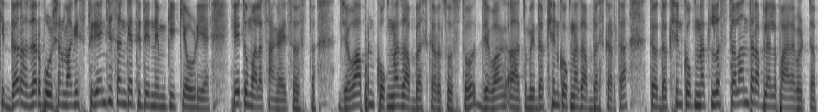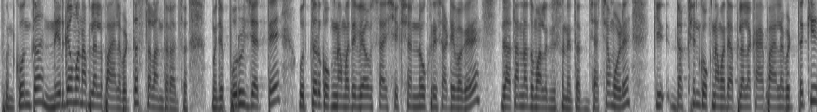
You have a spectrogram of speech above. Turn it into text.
की दर हजार पुरुषांमागे स्त्रियांची संख्या तिथे नेमकी केवढी आहे हे तुम्हाला सांगायचं असतं. जेव्हा आपण कोकणाचा अभ्यास करत असतो जेव्हा तुम्ही दक्षिण कोकणाचा अभ्यास करता तेव्हा दक्षिण कोकणातलं स्थलांतर आपल्याला पाहायला भेटतं. पण कोणतं? निर्गमन आपल्याला पाहायला भेटतं स्थलांतराचं. म्हणजे पुरुष जे आहेत ते उत्तर कोकणामध्ये व्यवसाय शिक्षण नोकरीसाठी वगैरे जाताना तुम्हाला दिसून येतात. ज्याच्यामुळे की दक्षिण कोकणामध्ये आपल्याला काय पाहायला भेटतं? की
